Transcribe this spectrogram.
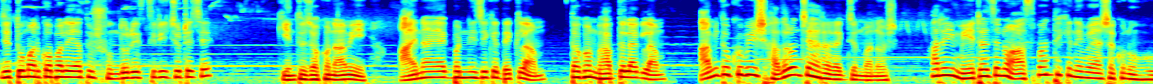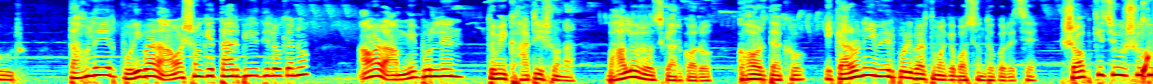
যে তোমার কপালে এত সুন্দর স্ত্রী জুটেছে। কিন্তু যখন আমি আয়নায় একবার নিজেকে দেখলাম, তখন ভাবতে লাগলাম, আমি তো খুবই সাধারণ চেহারার একজন মানুষ। আর এই মেয়েটা যেন আসমান থেকে নেমে আসা কোনো হুর। তাহলে এর পরিবার আমার সঙ্গে তার বিয়ে দিল কেন? আমার আম্মি বললেন, তুমি খাঁটি শোনা ভালো রোজগার করো, ঘর দেখো। এ কারণেই মেয়ের পরিবার তোমাকে পছন্দ করেছে। সবকিছু শুধু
